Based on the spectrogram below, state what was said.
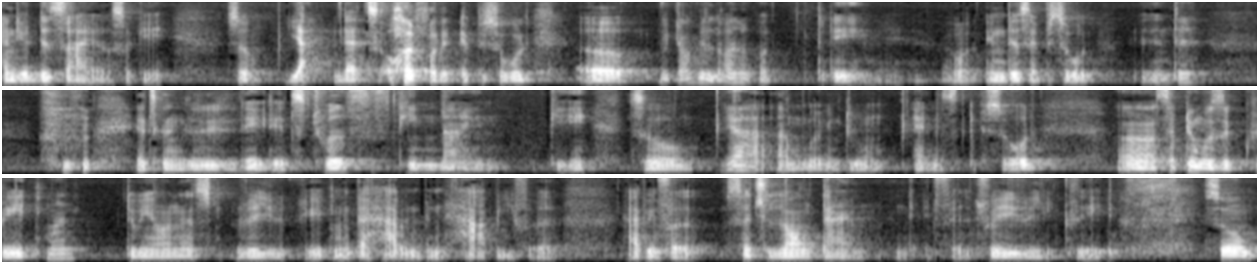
and your desires okay? So yeah that's all for the episode. Uh, we talked a lot about today well, in this episode isn't it it's going to be late. It's 12.59 okay? So yeah i'm going to end this episode. Uh, september was a great month to be honest. Really great month. I haven't been happy for happy for such a long time and it felt really really great. So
